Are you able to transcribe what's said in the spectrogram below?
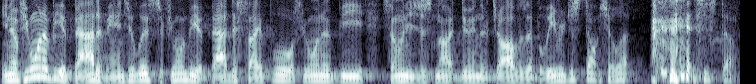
You know, if you want to be a bad evangelist, if you want to be a bad disciple, if you want to be someone who's just not doing their job as a believer, just don't show up. just don't.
